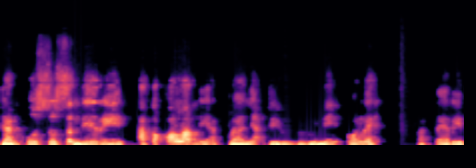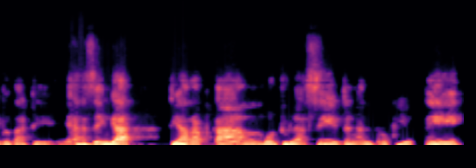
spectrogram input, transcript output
Dan usus sendiri atau kolon ya banyak dihuni oleh bakteri itu tadi ya sehingga diharapkan modulasi dengan probiotik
